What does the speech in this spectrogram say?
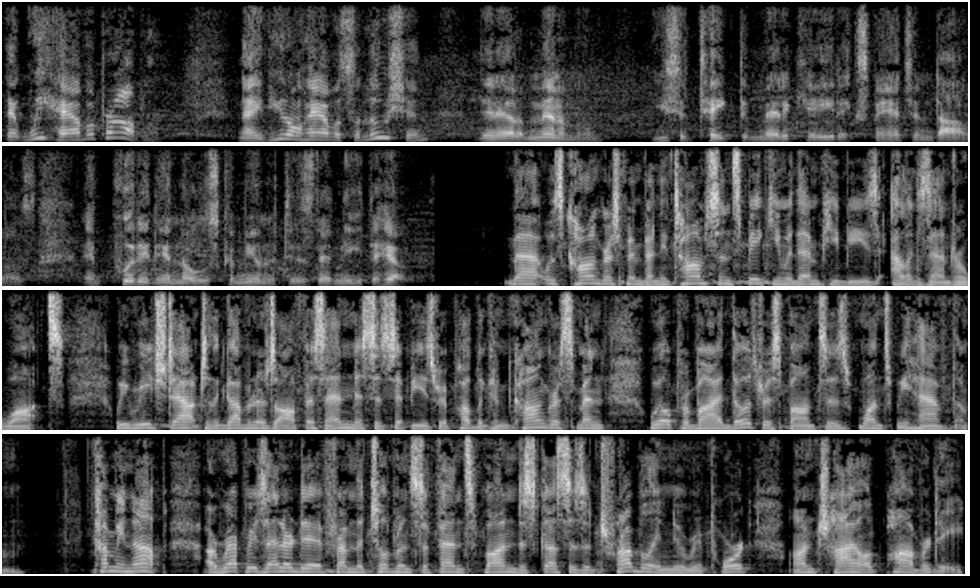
that we have a problem. Now, if you don't have a solution, then at a minimum, you should take the Medicaid expansion dollars and put it in those communities that need the help. That was Congressman Benny Thompson speaking with MPB's Alexandra Watts. We reached out to the governor's office and Mississippi's Republican congressman. We'll provide those responses once we have them. Coming up, a representative from the Children's Defense Fund discusses a troubling new report on child poverty.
